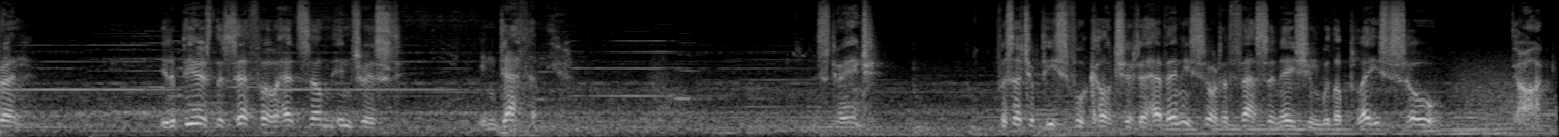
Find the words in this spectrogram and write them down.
Friend. It appears the Zeffo had some interest in Dathomir. Strange. For such a peaceful culture to have any sort of fascination with a place so dark.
